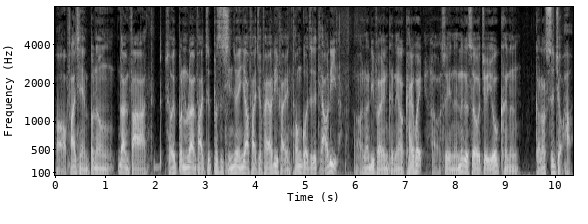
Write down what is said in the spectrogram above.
哦，发钱不能乱发，所谓不能乱发，就不是行政院要发就发，要立法院通过这个条例了哦。那立法院可能要开会哦，所以呢，那个时候就有可能搞到十九号，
